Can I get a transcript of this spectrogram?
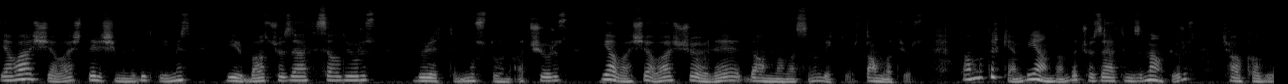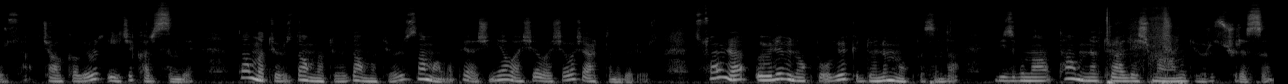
yavaş yavaş derişimini bildiğimiz bir baz çözeltisi alıyoruz. Bürettin musluğunu açıyoruz. Yavaş yavaş şöyle damlamasını bekliyoruz. Damlatıyoruz. Damlatırken bir yandan da çözeltimizi ne yapıyoruz? Çalkalıyoruz. Çalkalıyoruz iyice karışsın diye. Damlatıyoruz, damlatıyoruz, damlatıyoruz. Zamanla pH'in yavaş yavaş yavaş arttığını görüyoruz. Sonra öyle bir nokta oluyor ki dönüm noktasında biz buna tam nötralleşme anı diyoruz. Şurası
